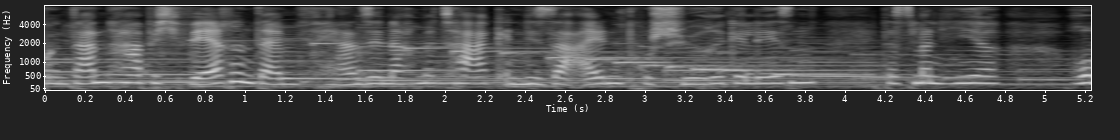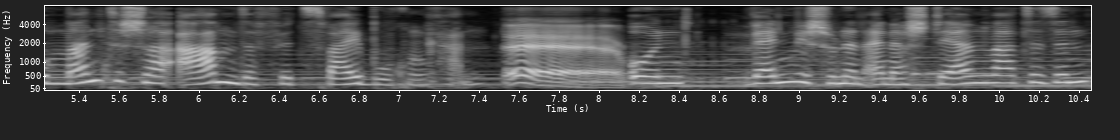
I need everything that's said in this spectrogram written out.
Und dann habe ich während deinem Fernsehnachmittag in dieser einen Broschüre gelesen, dass man hier romantische Abende für zwei buchen kann. Äh, Und wenn wir schon in einer Sternwarte sind,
